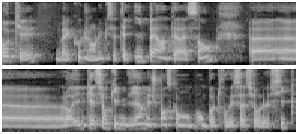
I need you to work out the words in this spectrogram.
Ok, bah écoute Jean-Luc, c'était hyper intéressant. Euh, euh, alors il y a une question qui me vient, mais je pense qu'on peut trouver ça sur le site.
